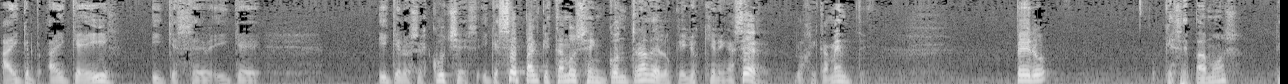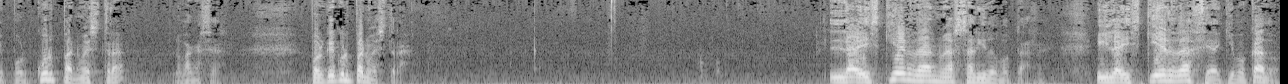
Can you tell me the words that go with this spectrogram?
Hay que, hay que ir y que se y que y que los escuches y que sepan que estamos en contra de lo que ellos quieren hacer, lógicamente. Pero que sepamos que por culpa nuestra lo van a hacer. ¿Por qué culpa nuestra? La izquierda no ha salido a votar y la izquierda se ha equivocado.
